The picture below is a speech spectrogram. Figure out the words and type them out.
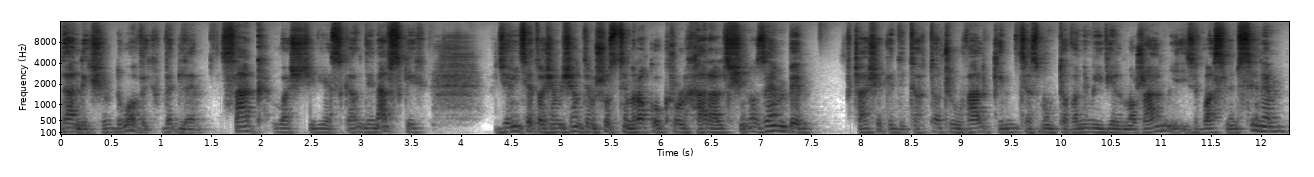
danych źródłowych, wedle sag właściwie skandynawskich, w 986 roku król Harald Sinozęby, w czasie kiedy to toczył walki ze zbuntowanymi wielmożami i z własnym synem,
